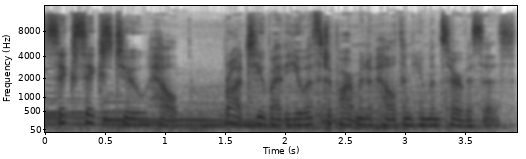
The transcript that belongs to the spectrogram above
662 HELP. Brought to you by the U.S. Department of Health and Human Services.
